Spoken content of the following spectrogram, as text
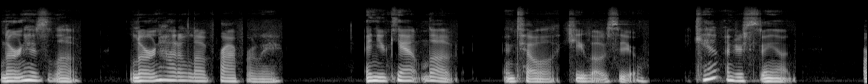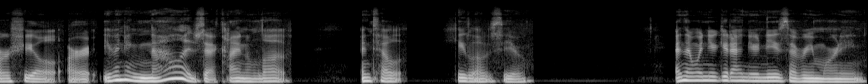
Learn his love. Learn how to love properly. And you can't love until he loves you. You can't understand or feel or even acknowledge that kind of love until he loves you. And then when you get on your knees every morning,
